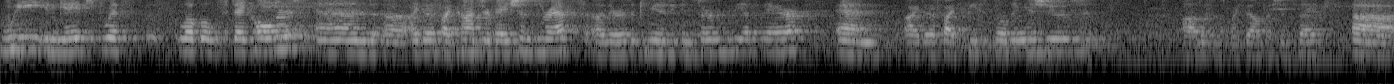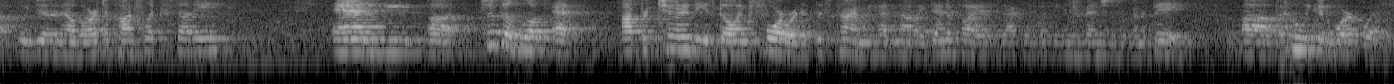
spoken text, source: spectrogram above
We engaged with local stakeholders and uh, identified conservation threats. Uh, there is a community conservancy up there and identified peace building issues. Uh, this is myself, I should say. Uh, we did an El Barta conflict study, and we uh, took a look at opportunities going forward. At this time, we had not identified exactly what the interventions were going to be, uh, but who we could work with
